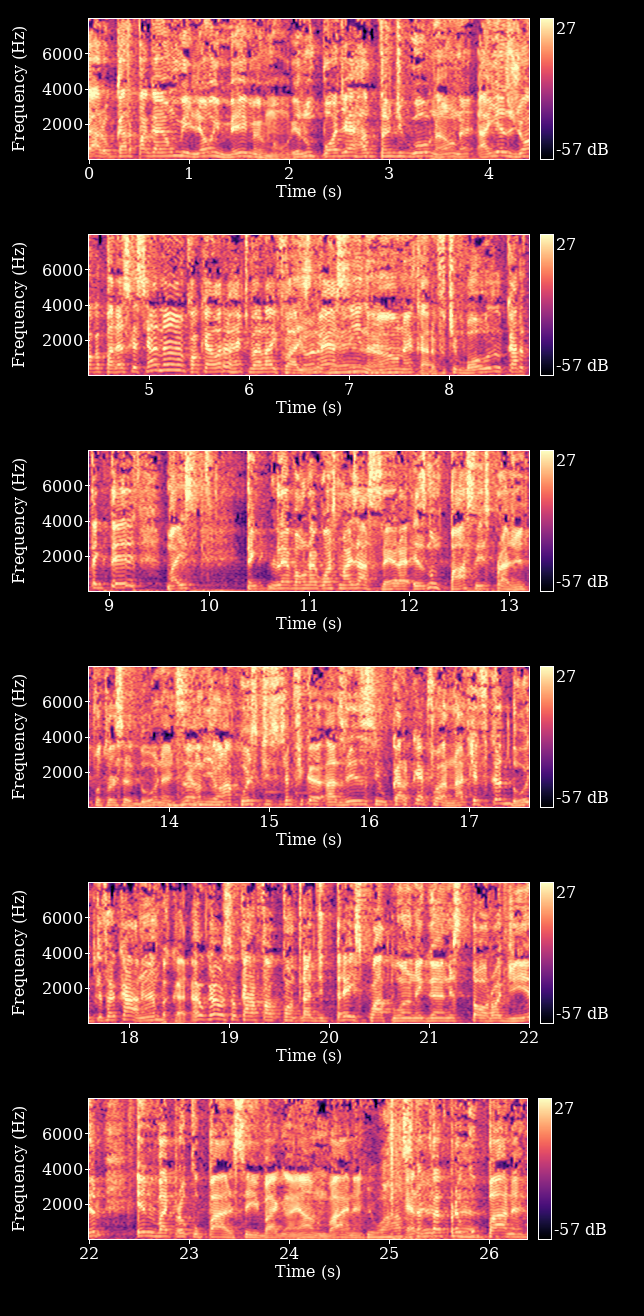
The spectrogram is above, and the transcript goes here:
Cara, o cara pra ganhar um milhão e meio, meu irmão, ele não pode errar tanto de gol, não, né? Aí eles jogam, parece que assim, ah, não, qualquer hora a gente vai lá e faz. hora Não é ganha, assim, não, né? né, cara? Futebol, o cara tem que ter. Mas tem que levar um negócio mais a sério. Eles não passam isso pra gente, pro torcedor, né? É uma, Desanima. é uma coisa que você fica, às vezes, assim, o cara que é fanático, ele fica doido, que fala, caramba, cara. Aí o se o cara faz um contrato de 3, 4 anos e ganha esse toró dinheiro, ele vai preocupar se vai ganhar ou não vai, né? Era pra preocupar, né?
